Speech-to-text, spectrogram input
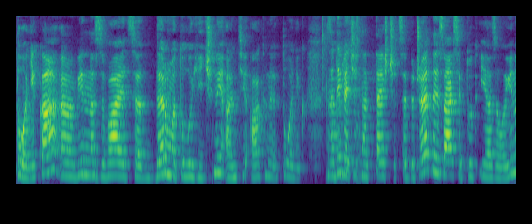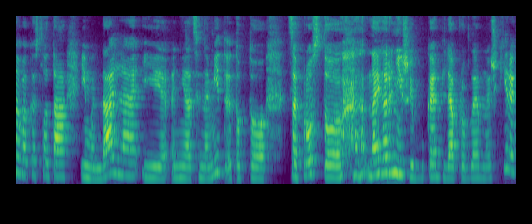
тоніка. Е, Він називається дерматологічний антіакне тонік. Не дивлячись на те, що це бюджетний засіб, тут і азелоїнова кислота, і миндальна, і ніацинамід. Тобто це просто найгарніший букет для проблемної шкіри.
